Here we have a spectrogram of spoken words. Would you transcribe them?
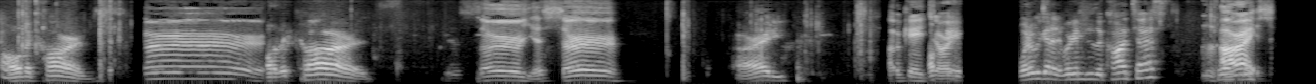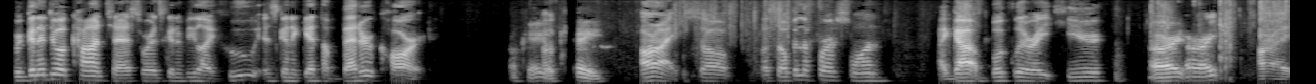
All the cards. Sir. All the cards. Yes, sir. Yes, sir. Alrighty. Okay, Jordan. Okay. What are we gonna? We're gonna do the contest. Mm, all right. so we're gonna do a contest where it's gonna be like who is gonna get the better card. Okay. Okay. Okay. All right. So let's open the first one. I got a booklet right here. All right. All right. All right.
